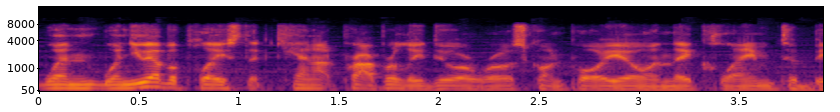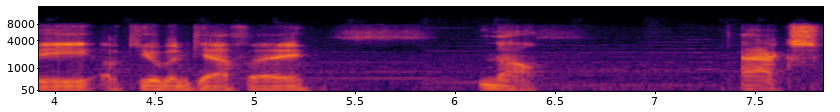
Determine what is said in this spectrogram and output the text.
when when you have a place that cannot properly do arroz con pollo and they claim to be a Cuban cafe, no, axe.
